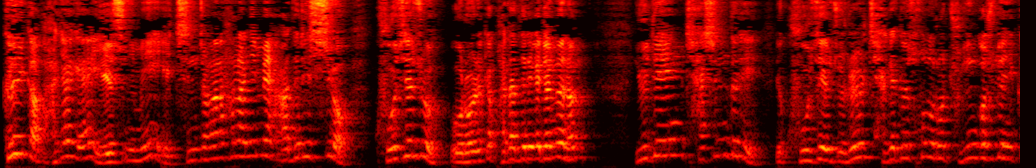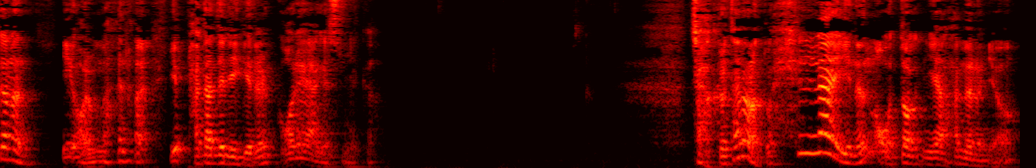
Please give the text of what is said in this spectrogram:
그러니까 만약에 예수님이 진정한 하나님의 아들이시요 구세주로 이렇게 받아들이게 되면은 유대인 자신들이 구세주를 자기들 손으로 죽인 것이 되니까는 이 얼마나 이 받아들이기를 꺼려야겠습니까? 자, 그렇다면 또 헬라인은 어떠냐 하면은요.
